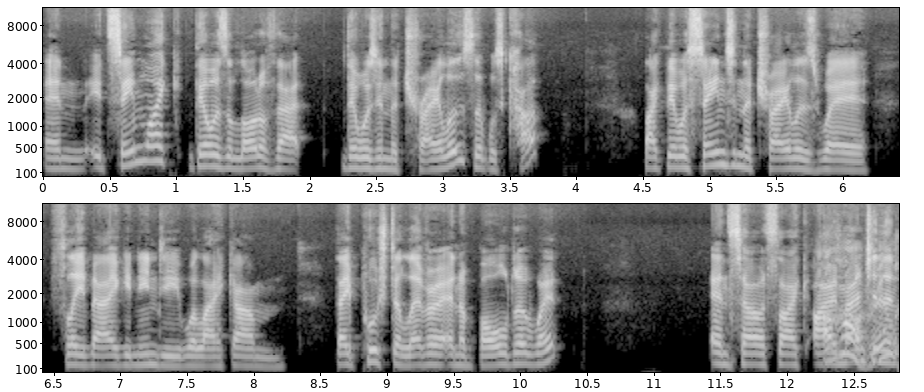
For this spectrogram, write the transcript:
and it seemed like there was a lot of that there was in the trailers that was cut. Like there were scenes in the trailers where Fleabag and Indy were like um they pushed a lever and a boulder went, and so it's like I Oh, imagine that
